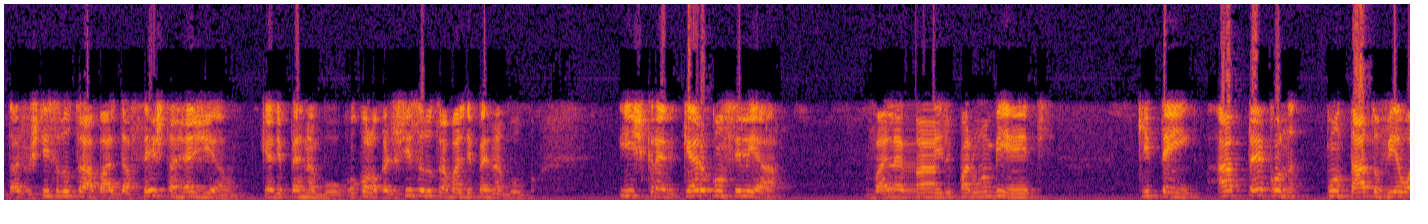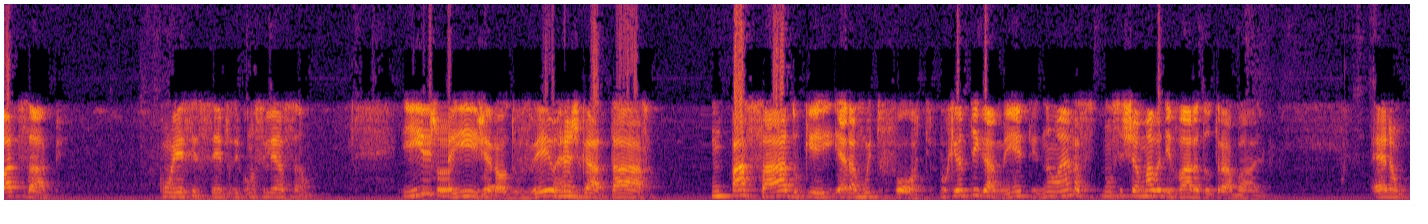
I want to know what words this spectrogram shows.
da Justiça do Trabalho da Sexta Região, que é de Pernambuco, ou coloca Justiça do Trabalho de Pernambuco, e escreve: Quero conciliar. Vai levar ele para um ambiente que tem até contato via WhatsApp com esse centro de conciliação. E isso aí, Geraldo, veio resgatar um passado que era muito forte, porque antigamente não era, não se chamava de vara do trabalho, eram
